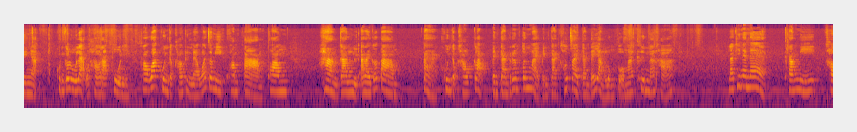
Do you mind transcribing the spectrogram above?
ริงๆอะคุณก็รู้แหละว่าเขารักคุณ เพราะว่าคุณกับเขาถึงแม้ว่าจะมีความต่างความห่างกันหรืออะไรก็ตาม แต่คุณกับเขากลับเป็นการเริ่มต้นใหม่เป็นการเข้าใจกันได้อย่างลงตัวมากขึ้นนะคะ และที่แน่ ๆ ครั้งนี้เขา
